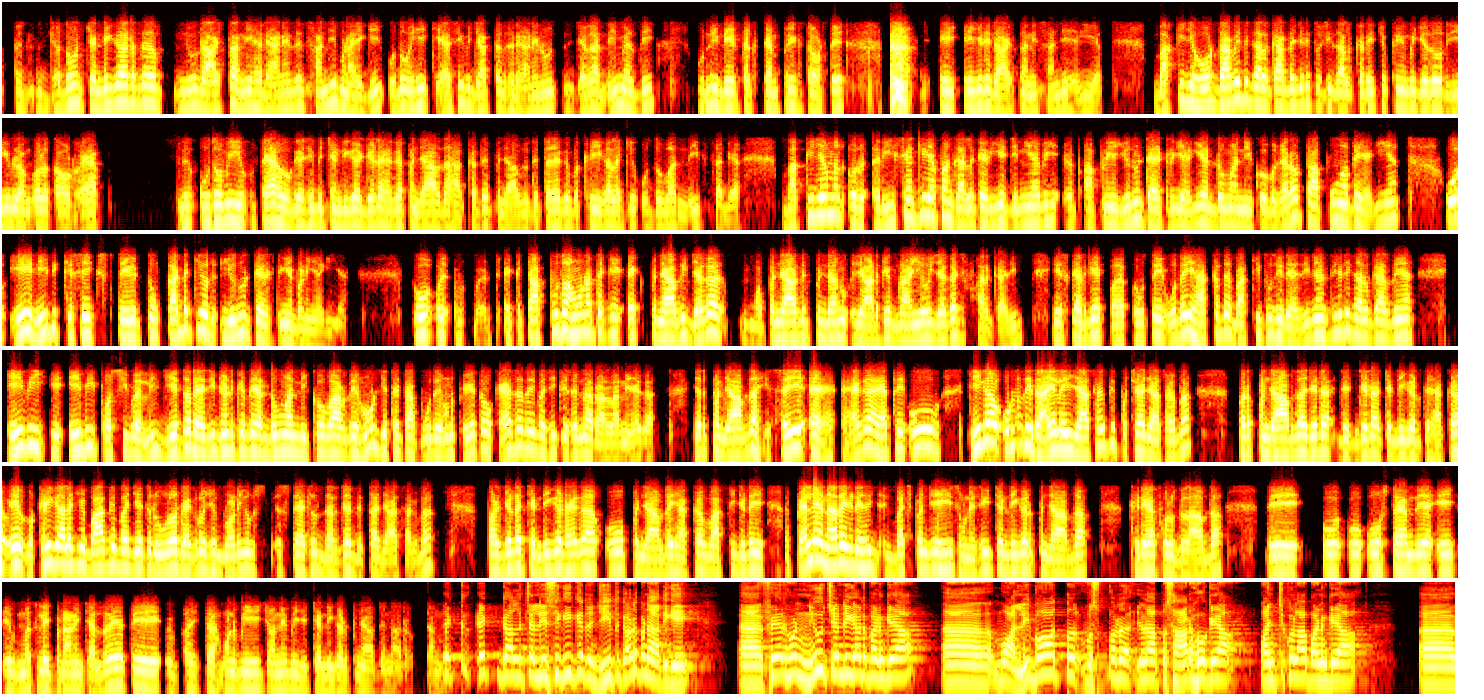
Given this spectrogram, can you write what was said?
ਜਦੋਂ ਚੰਡੀਗੜ੍ਹ ਦੇ ਨੂੰ ਰਾਜਧਾਨੀ ਹਰਿਆਣੇ ਦੇ ਸਾਂਝੀ ਬਣਾਈ ਗਈ ਉਦੋਂ ਇਹੀ ਕਿਹਾ ਸੀ ਵੀ ਜਦ ਤੱਕ ਹਰਿਆਣੇ ਨੂੰ ਜਗ੍ਹਾ ਨਹੀਂ ਮਿਲਦੀ ਉਨੀ ਦੇਰ ਤੱਕ ਟੈਂਪਰੇਰੀ ਤੌਰ ਤੇ ਇਹ ਇਹ ਜਿਹੜੀ ਰਾਜਧਾਨੀ ਸਾਂਝੀ ਹੈਗੀ ਆ। ਬਾਕੀ ਜੇ ਹੋਰ ਦਾਅਵੇ ਦੀ ਗੱਲ ਕਰਦੇ, ਜਿਹੜੀ ਤੁਸੀਂ ਗੱਲ ਕਰੀ ਚੁੱਕੇ ਹੋ ਵੀ ਜਦੋਂ ਰਜੀਵ ਲੌਂਗੋਲ ਅਕਾਊਟ ਹੋਇਆ ਉਦੋਂ ਵੀ ਤੈਅ ਹੋ ਗਿਆ ਸੀ ਵੀ ਚੰਡੀਗੜ੍ਹ ਜਿਹੜਾ ਹੈਗਾ ਪੰਜਾਬ ਦਾ ਹੱਕ ਹੈ ਤੇ ਪੰਜਾਬ ਨੂੰ ਦਿੱਤਾ ਜਾਏਗਾ ਵੱਖਰੀ ਗੱਲ ਹੈ ਕਿ ਉਦੋਂ ਬਾਅਦ ਨਹੀਂ ਦਿੱਤਾ ਗਿਆ। ਬਾਕੀ ਜੇ ਹੁਣ ਰੀਸੈਂਟਲੀ ਆਪਾਂ ਗੱਲ ਕਰੀਏ ਜਿੰਨੀਆਂ ਵੀ ਆਪਣੀਆਂ ਯੂਨੀਅਨ ਟੈਰੀਟਰੀ ਹੈਗੀਆਂ, ਅੰਡੋਮਾਨ, ਨਿਕੋ ਵਗੈਰਾ, ਉਹ ਟਾਪੂਆਂ ਤੇ ਹੈਗੀਆਂ, ਉਹ ਇਹ ਨਹੀਂ ਵੀ ਕਿਸੇ ਇੱਕ ਸਟੇਟ ਤੋਂ ਕੱਢ ਕੇ ਯੂਨੀਅਨ ਟੈਰੀਟਰੀਆਂ ਬਣੀਆਂ ਗਈਆਂ। ਉਹ ਇੱਕ ਟਾਪੂ ਦਾ ਹੋਣਾ ਤੇ ਇੱਕ ਪੰਜਾਬ ਦੀ ਜਗ੍ਹਾ, ਪੰਜਾਬ ਦੇ ਪਿੰਡਾਂ ਨੂੰ ਉਜਾੜ ਕੇ ਬਣਾਈ ਹੋਈ ਜਗ੍ਹਾ 'ਚ ਫ਼ਰਕ ਆ ਜੀ। ਇਸ ਕਰਕੇ ਉਤੇ ਉਹਦਾ ਹੀ ਹੱਕ ਤੇ ਬਾਕੀ ਤੁਸੀਂ ਰੈਜ਼ੀਡੈਂਸ ਦੀ ਜਿਹੜੀ ਗੱਲ ਕਰਦੇ ਆ, ਇਹ ਵੀ ਇਹ ਵੀ ਪੋਸੀਬਲ ਨਹੀਂ। ਜੇ ਤਾਂ ਰੈਜ਼ੀਡੈਂਟ ਕਿਤੇ ਅੰਡੋਮਾਨ ਨਿਕੋਬਾਰ ਦੇ ਹੋਣ, ਜਿੱਥੇ ਟਾਪੂ ਦੇ ਹੋਣ, ਫੇਰ ਤਾਂ ਉਹ ਕਹਿ ਸਕਦੇ ਵੀ ਅਸੀਂ ਕਿਸੇ ਨਾਲ ਰਲਣਾ ਨਹੀਂ ਹੈਗਾ। ਜਦ ਪੰਜਾਬ ਦਾ ਹਿੱਸਾ ਹੀ ਹੈਗਾ ਹੈ ਤੇ ਉਹ ਠੀਕ ਆ, ਉਹਨਾਂ ਦੀ ਰਾਏ ਲਈ ਜਾ ਸਕਦੀ, ਪੁੱਛਿਆ ਜਾ ਸਕਦਾ। ਪਰ ਪੰਜਾਬ ਦਾ ਜਿਹੜਾ ਜਿਹੜਾ ਚੰਡੀਗੜ੍ਹ ਤੇ ਹੱਕ ਹੈ ਇਹ ਵੱਖਰੀ ਗੱਲ ਹੈ ਕਿ ਬਾਅਦ ਦੇ ਬਜਟ ਰੂਲ ਔਰ ਰੈਗੂਲੇਸ਼ਨ ਬਣਾਉਣੀ ਨੂੰ ਸਪੈਸ਼ਲ ਦਰਜਾ ਦਿੱਤਾ ਜਾ ਸਕਦਾ। ਪਰ ਜਿਹੜਾ ਚੰਡੀਗੜ੍ਹ ਹੈਗਾ ਉਹ ਪੰਜਾਬ ਦਾ ਹੀ ਹੱਕ ਹੈ ਬਾਕੀ ਜਿਹੜੇ ਪਹਿਲੇ ਨਾਰੇ ਜਿਹੜੇ ਅਸੀਂ ਬਚਪਨ 'ਚ ਇਹੀ ਸੁਣੇ ਸੀ ਚੰਡੀਗੜ੍ਹ ਪੰਜਾਬ ਦਾ ਖਿੜਿਆ ਫੁੱਲ ਗੁਲਾਬ ਦਾ। ਤੇ ਉਹ ਉਸ ਟਾਈਮ ਦੇ ਇਹ ਮਸਲੇ ਪੁਰਾਣੇ ਚੱਲ ਰਹੇ ਆ ਤੇ ਅਸੀਂ ਤਾਂ ਹੁਣ ਵੀ ਇਹੀ ਚਾਹੁੰਦੇ ਵੀ ਚੰਡੀਗੜ੍ਹ ਪੰਜਾਬ ਦੇ ਨਾਲ ਰਹੋ ਇੱਕ ਇੱਕ ਗੱਲ ਚੱਲੀ ਸੀਗੀ ਕਿ ਰਣਜੀਤਗੜ੍ਹ ਬਣਾ ਦਈਏ। ਫਿਰ ਹੁਣ ਨਿਊ ਚੰਡੀਗੜ੍ਹ ਬਣ ਗਿਆ। ਅ, ਮੁਹਾਲੀ ਬਹੁਤ ਜਿਹੜਾ ਪਸਾਰ ਹੋ ਗਿਆ। ਪੰਚਕੁਲਾ ਬਣ ਗਿਆ।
